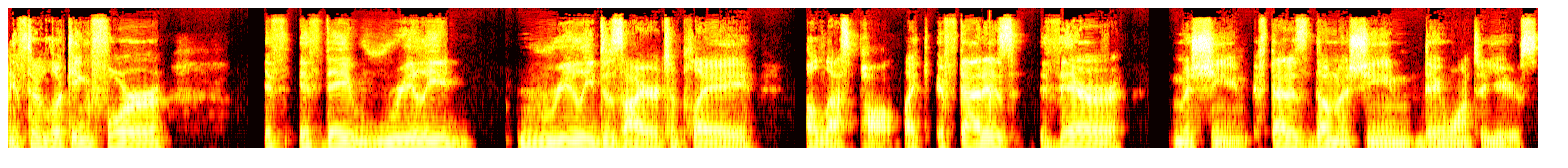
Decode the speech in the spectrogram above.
if they're looking for, if if they really really desire to play a Les Paul, like if that is their machine, if that is the machine they want to use,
